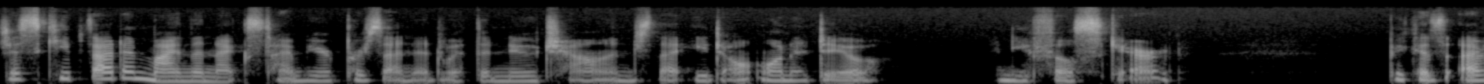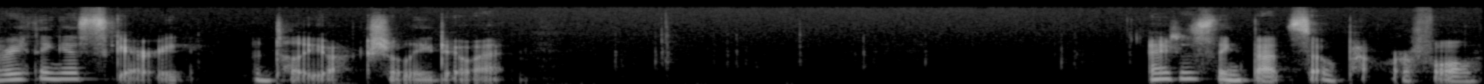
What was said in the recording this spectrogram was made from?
Just keep that in mind the next time you're presented with a new challenge that you don't want to do and you feel scared. Because everything is scary until you actually do it. I just think that's so powerful.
